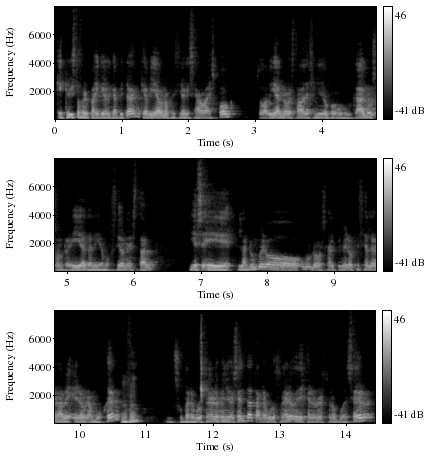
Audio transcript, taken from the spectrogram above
Que Christopher Pike era el capitán, que había una oficina que se llamaba Spock, todavía no estaba definido como vulcano, sonreía, tenía emociones, tal. Y es eh, la número uno, o sea, el primer oficial de la nave era una mujer, uh -huh. súper revolucionario en los años 60, tan revolucionario que dijeron, esto no puede ser,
